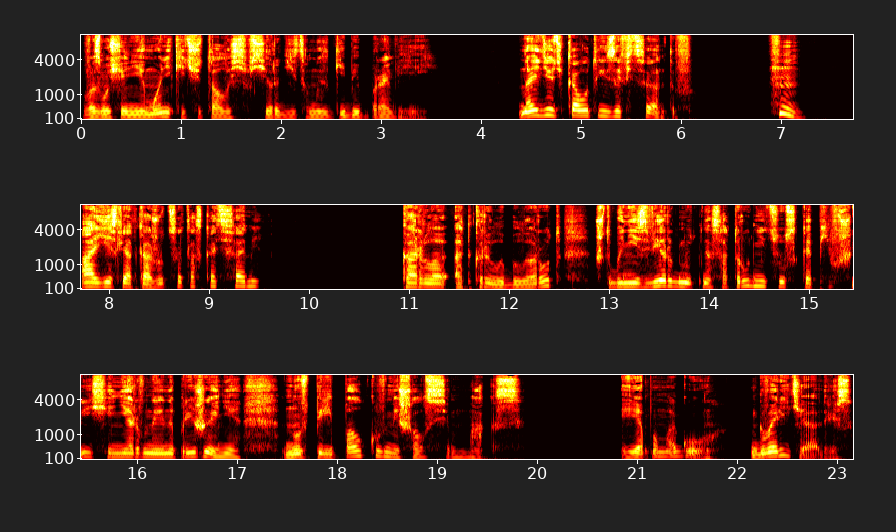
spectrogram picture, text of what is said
Возмущение Моники читалось в сердитом изгибе бровей. Найдете кого-то из официантов. Хм, а если откажутся таскать сами? — Карла открыла было рот, чтобы не извергнуть на сотрудницу скопившееся нервное напряжение, но в перепалку вмешался Макс. «Я помогу. Говорите адрес».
